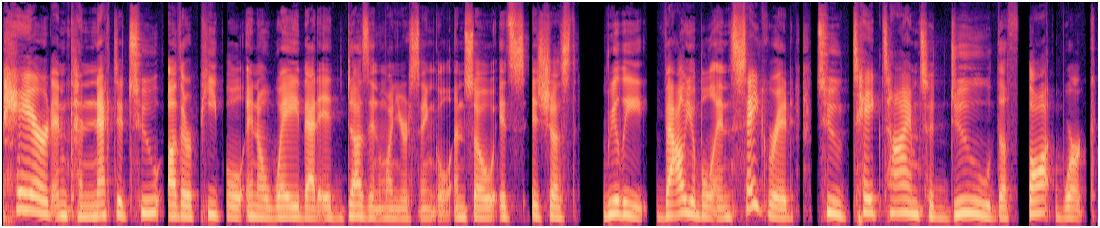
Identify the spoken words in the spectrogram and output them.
paired and connected to other people in a way that it doesn't when you're single. And so it's it's just really valuable and sacred to take time to do the thought work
